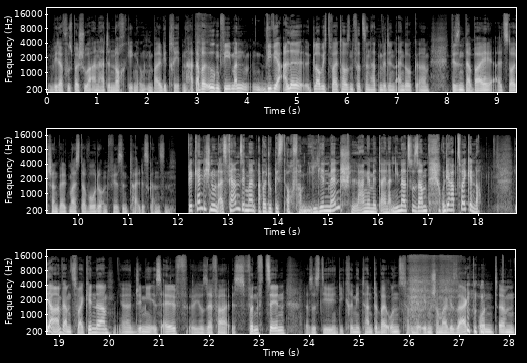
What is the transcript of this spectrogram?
weder Fußballschuhe anhatte noch gegen irgendeinen Ball getreten hat. Aber irgendwie, man, wie wir alle, glaube ich, 2014 hatten wir den Eindruck, äh, wir sind dabei, als Deutschland Weltmeister wurde und wir sind Teil des Ganzen. Wir kennen dich nun als Fernsehmann, aber du bist auch Familienmensch, lange mit deiner Nina zusammen und ihr habt zwei Kinder. Ja, wir haben zwei Kinder. Äh, Jimmy ist elf, Josefa ist 15. Das ist die, die Krimitante bei uns, haben wir eben schon mal gesagt. Und ähm,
